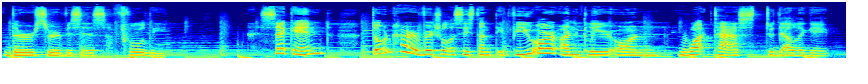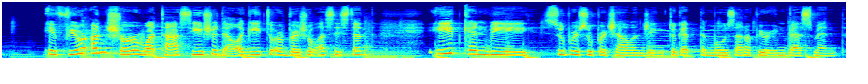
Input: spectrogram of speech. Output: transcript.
their services fully. Second, don't hire a virtual assistant if you are unclear on what tasks to delegate. If you're unsure what tasks you should delegate to a virtual assistant, it can be super, super challenging to get the most out of your investment.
